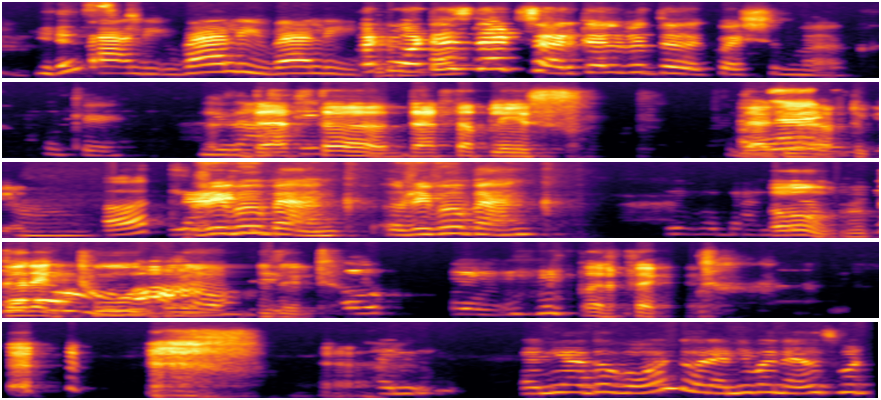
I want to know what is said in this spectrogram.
yes? valley, valley, valley. but what is that circle with the question mark? Okay. He's That's the that's the place that you have to get. Um, Earth. river bank. A river bank. riverbank, Oh, correct. Who, who wow. is it? Okay. Perfect. yeah. Any, any other word or anyone else would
